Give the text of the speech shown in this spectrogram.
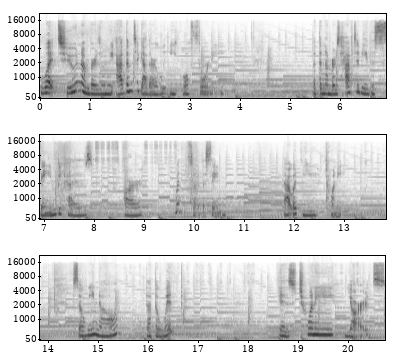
what two numbers, when we add them together, will equal 40. But the numbers have to be the same because our widths are the same. That would be 20. So we know that the width is 20 yards.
